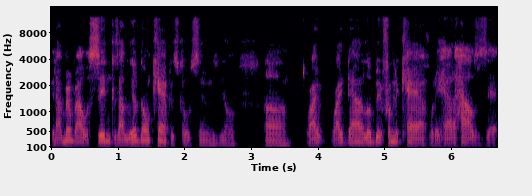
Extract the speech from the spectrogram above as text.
And I remember I was sitting because I lived on campus, Coach Simmons, you know, um, right right down a little bit from the caf where they had the houses at.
